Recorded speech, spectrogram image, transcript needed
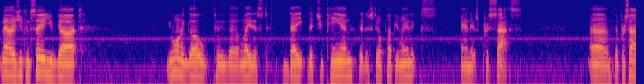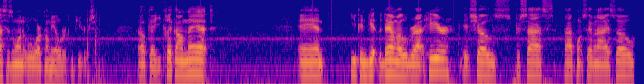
Now as you can see you've got you want to go to the latest date that you can that is still Puppy Linux and it's precise. Uh, the precise is the one that will work on the older computers. Okay, you click on that and you can get the download right here. It shows precise 5.7 ISO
